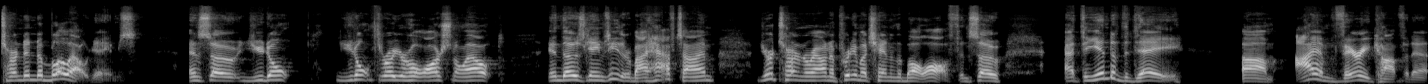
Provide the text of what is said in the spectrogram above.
turned into blowout games. And so you don't you don't throw your whole arsenal out in those games either. By halftime, you're turning around and pretty much handing the ball off. And so at the end of the day, um, I am very confident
